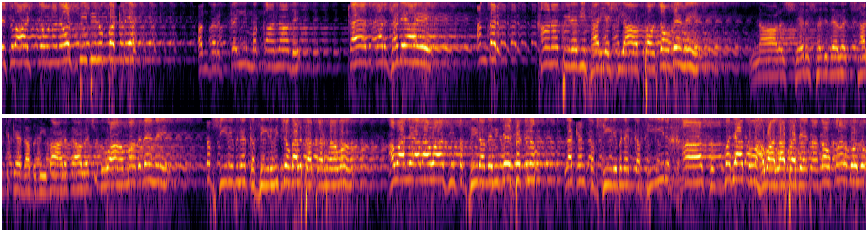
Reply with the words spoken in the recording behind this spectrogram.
اس واسطے انہوں نے اس بی بی نو پکڑیا۔ اندر کئی مکانہ دے قید کر چھڑیا ہے۔ اندر کھانا پینے دی ساری اشیاء پہنچاؤ دے نے۔ نال سر سجدے وچ سٹ کے رب دی بارگاہ وچ دعا منگدے نے۔ تفسیر ابن کثیر وچوں گل پہ کرنا وا۔ حوالے علاوہ اسی تفسیراں دے بھی دے سکنا۔ لیکن تفسیر ابن کثیر خاص وجہ تو حوالہ پہ دینا۔ تو کون بولو؟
